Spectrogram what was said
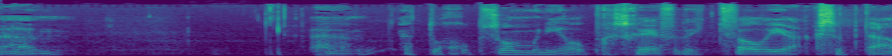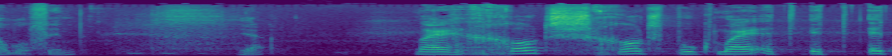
Um, uh, toch op zo'n manier opgeschreven dat je het wel weer acceptabel vindt. Ja. Maar groots, groots boek. Maar het, het, het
